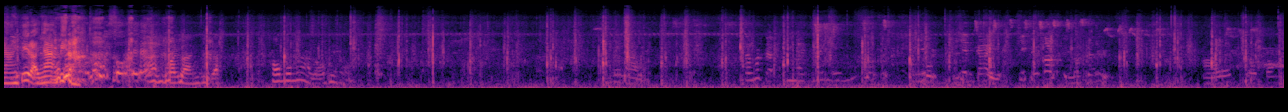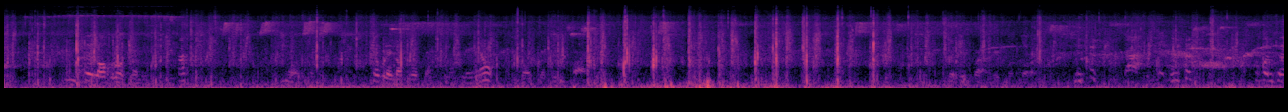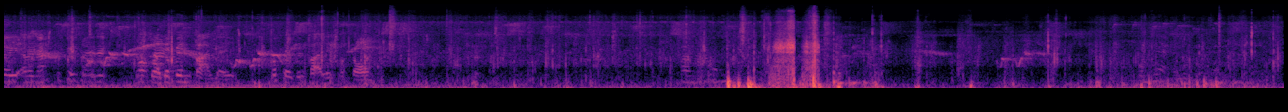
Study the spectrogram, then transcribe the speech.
อยหลังดีละยางที่ละยางที่ละยางคอยหลังดีละเขาบ่มาหรอพี่น้องเราจะเป็นป่าใหญ่ก็เคยเป็นป่าเล็กมาก่อน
